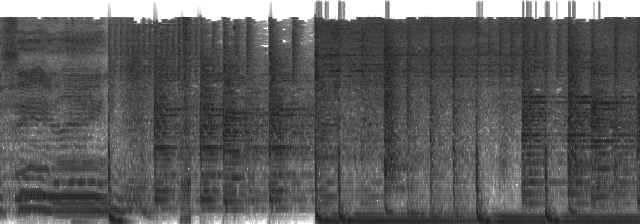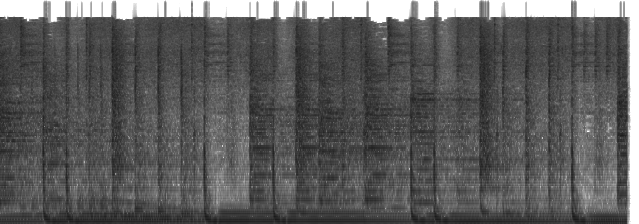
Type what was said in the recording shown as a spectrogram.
the feeling.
